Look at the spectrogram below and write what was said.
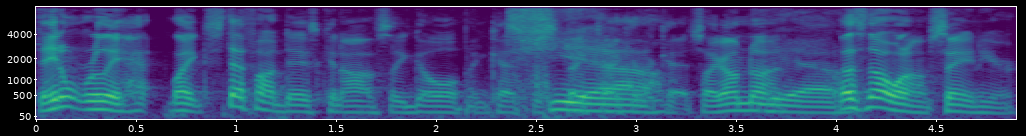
they don't really ha- like Stefon Diggs can obviously go up and catch a spectacular Yeah. catch. Like I'm not. Yeah. That's not what I'm saying here.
